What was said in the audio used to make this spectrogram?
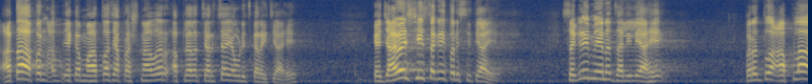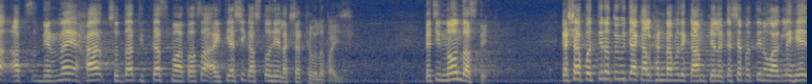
आता आपण एका महत्त्वाच्या प्रश्नावर आपल्याला चर्चा एवढीच करायची आहे. की ज्यावेळेस ही सगळी परिस्थिती आहे सगळी मेहनत झालेली आहे परंतु आपला आज निर्णय हा सुद्धा तितकाच महत्त्वाचा ऐतिहासिक असतो हे लक्षात ठेवलं पाहिजे. त्याची नोंद असते. कशा पद्धतीनं तुम्ही त्या कालखंडामध्ये काम केलं कशा पद्धतीनं वागले हे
